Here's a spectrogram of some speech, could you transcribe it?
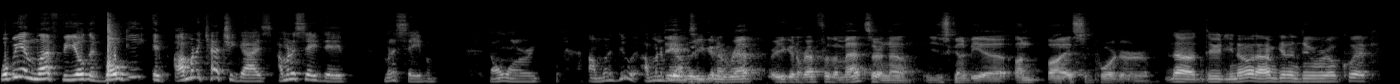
We'll be in left field. If Vogie, if I'm gonna catch you guys, I'm gonna save Dave. I'm gonna save him. Don't worry. I'm gonna do it. I'm gonna be Dave, on are you gonna rep? Are you gonna rep for the Mets or no? You're just gonna be a unbiased supporter. No, dude, you know what I'm gonna do real quick?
